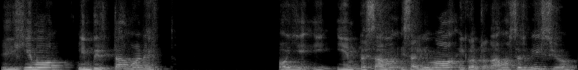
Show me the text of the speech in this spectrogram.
Y dijimos, invirtamos en esto. Oye, y, y empezamos y salimos y contratamos servicios.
